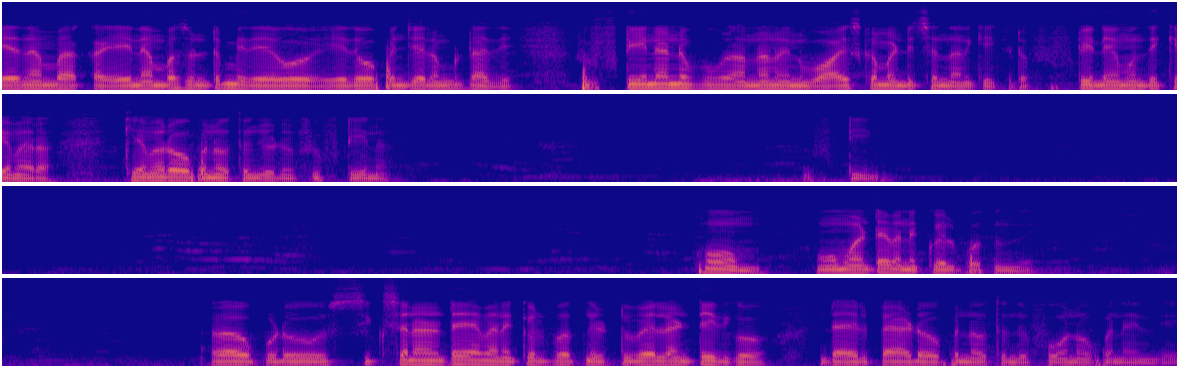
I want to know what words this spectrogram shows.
ఏ నెంబర్ అక్కడ ఏ నెంబర్స్ ఉంటే మీరు ఏదో ఏది ఓపెన్ చేయాలనుకుంటే అది. ఫిఫ్టీన్ అని అన్న నేను వాయిస్ కమెంట్ ఇచ్చాను దానికి ఇక్కడ. ఫిఫ్టీన్ ఏముంది కెమెరా? కెమెరా ఓపెన్ అవుతుంది చూడండి ఫిఫ్టీన్. ఫిఫ్టీన్. హోమ్. హోమ్ అంటే వెనక్కి వెళ్ళిపోతుంది. అలా ఇప్పుడు సిక్స్ అని అంటే వెనక్కి వెళ్ళిపోతుంది. ట్వెల్వ్ అంటే ఇదిగో డయల్ ప్యాడ్ ఓపెన్ అవుతుంది ఫోన్ ఓపెన్ అయింది.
